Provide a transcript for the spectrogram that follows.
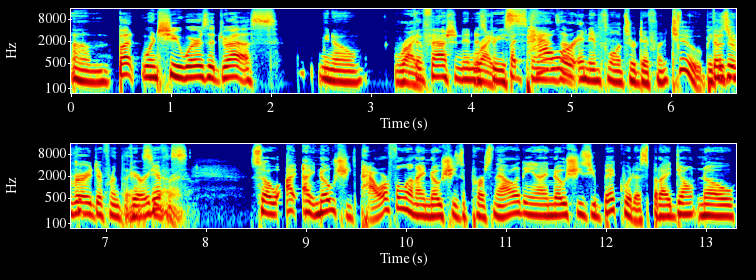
Um, but when she wears a dress, you know, Right. the fashion industry Right. But power up. and influence are different too. Because Those are very could- different things, Very yes. So I, I know she's powerful and I know she's a personality and I know she's ubiquitous, but I don't know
